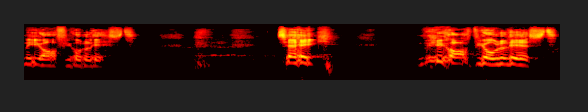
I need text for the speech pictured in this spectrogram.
me off your list. take me off your list.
